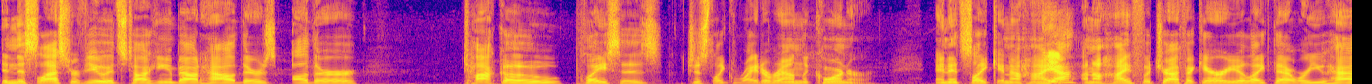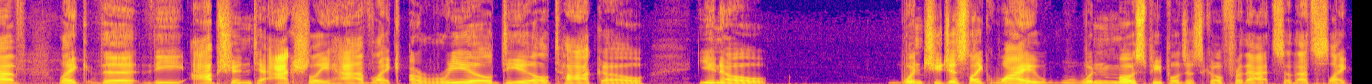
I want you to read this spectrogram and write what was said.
in this last review, it's talking about how there's other taco places just like right around the corner, and it's like in a high Yeah. on a high foot traffic area like that where you have like the the option to actually have like a real deal taco, you know. Wouldn't you just like why wouldn't most people just go for that? So that's like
